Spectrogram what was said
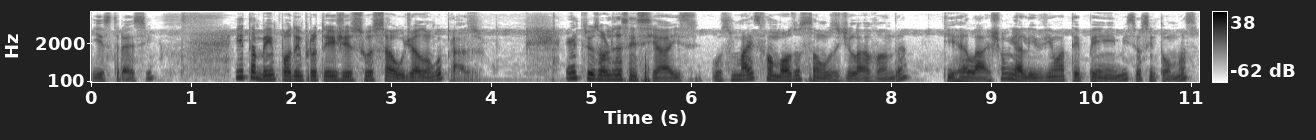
e estresse, e também podem proteger sua saúde a longo prazo. Entre os óleos essenciais, os mais famosos são os de lavanda, que relaxam e aliviam a TPM e seus sintomas,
